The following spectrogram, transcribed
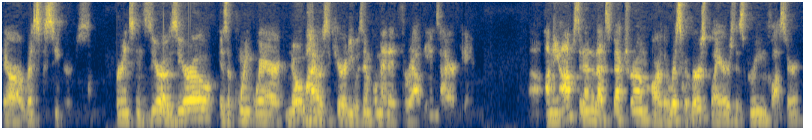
They are risk seekers. For instance, zero, zero is a point where no biosecurity was implemented throughout the entire game. Uh, on the opposite end of that spectrum are the risk-averse players, this green cluster.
